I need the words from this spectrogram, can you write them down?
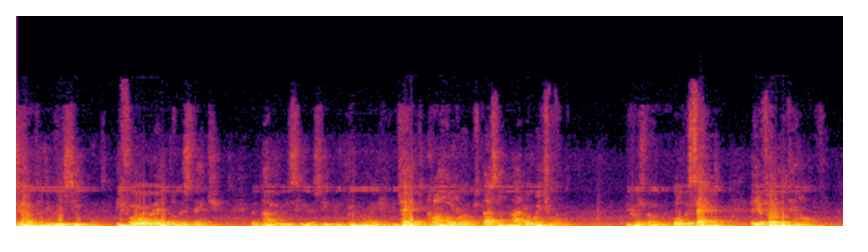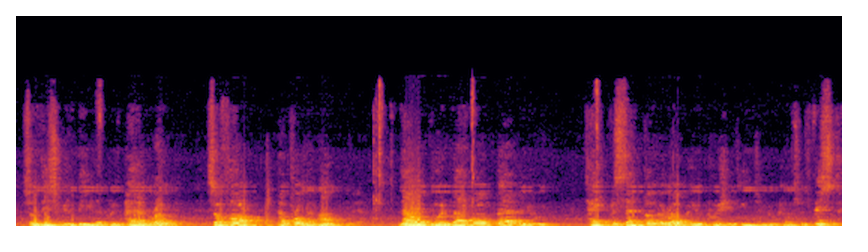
you have to do in secret, before you enter the stage. But now you will see the secret preparation. You take one ropes, doesn't matter which one, because they're all the same, and you fold it in half. So this will be the prepared rope. So far, no problem, huh? Now you put that rope there and you take the center of the rope and you push it into your closest fist.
